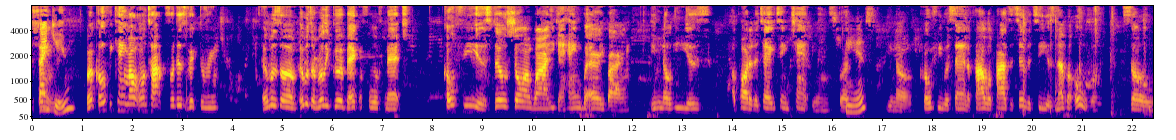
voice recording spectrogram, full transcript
Thank you. But Kofi came out on top for this victory. It was a it was a really good back and forth match. Kofi is still showing why he can hang with everybody, even though he is a part of the tag team champions. But Yes. you know, Kofi was saying the power of positivity is never over. So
